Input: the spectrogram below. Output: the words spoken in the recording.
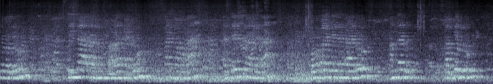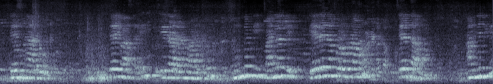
ఈరోజు శ్రీకారం పాలనకు అధ్యక్షురాలుగా గారు అందరూ సభ్యులు చేసినారు. వాసవి శ్రీకారం పాలనకు ముందుకి మహిళలు ఏదైనా ప్రోగ్రాం చేద్దాము. అన్నిటికీ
